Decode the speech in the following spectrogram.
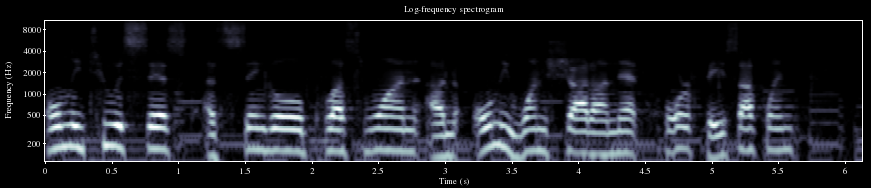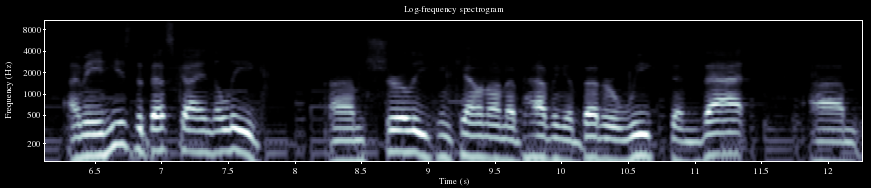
Only two assists, a single plus one, an only one shot on net, four faceoff wins. I mean, he's the best guy in the league. Um, surely you can count on him having a better week than that. Um,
